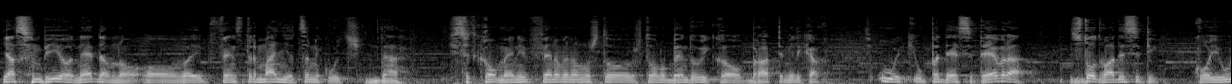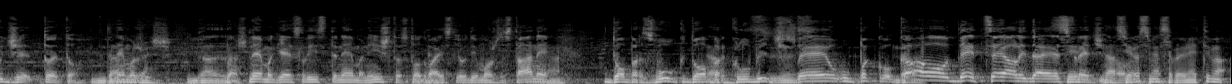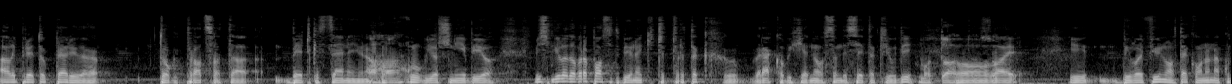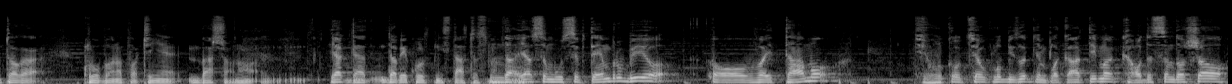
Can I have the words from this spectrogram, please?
Ja sam bio nedavno ovaj, Fenster manji od Crne kuće. Da. I sad kao meni fenomenalno što, što ono bendovi kao, brate, mili kako, uvijek je upa 10 evra, 120 koji uđe, to je to. Da, ne da, može da. više. Da, da, da. Znaš, nema guest liste, nema ništa, 120 ljudi može da stane, dobar zvuk, dobar Da. klubić, sve upako, Da. kao DC, ali da je sređeno. Da, svirao sam ja sa bajonetima, ali pre tog perioda tog procvata bečke scene i onako Aha. klub još nije bio mislim bila je dobra poseta bio neki četvrtak rekao bih jedno 80 ljudi Ma to, to je ovaj, i bilo je fino ali tek ono nakon toga klub ono počinje baš ono Ja- da dobije kultni status Da, ja sam u septembru bio ovaj, tamo kao ceo klub izlepljen plakatima kao da sam došao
